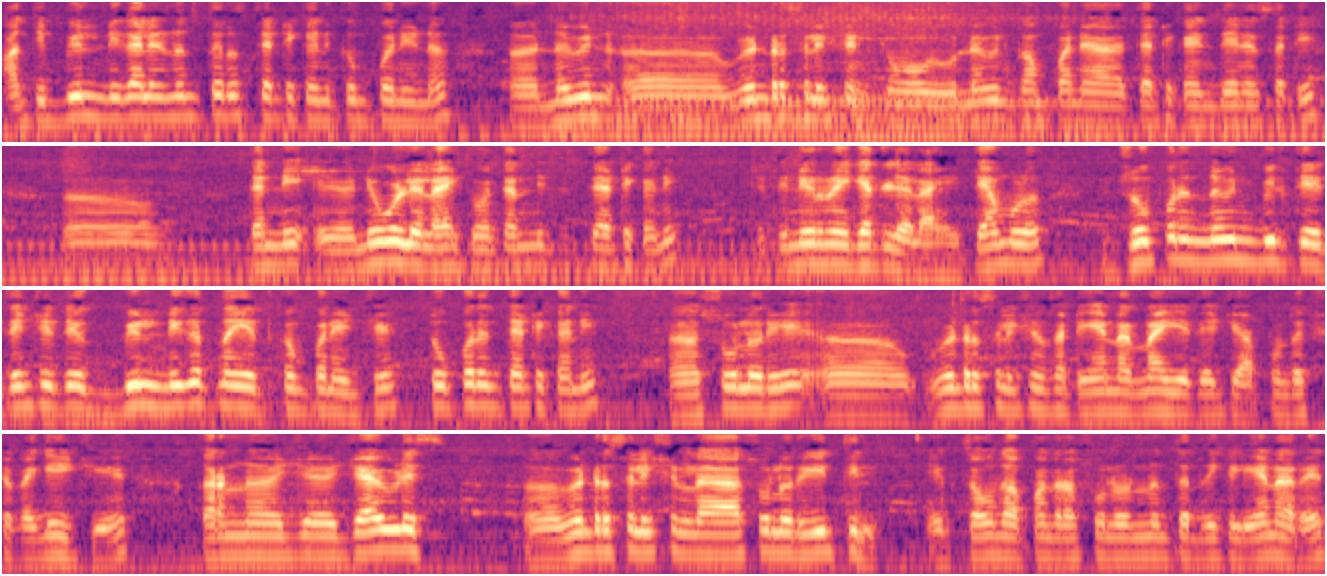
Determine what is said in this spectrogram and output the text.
आणि ते बिल निघाल्यानंतरच त्या ठिकाणी कंपनीनं नवीन वेंडर सिलेक्शन किंवा नवीन कंपन्या त्या ठिकाणी देण्यासाठी त्यांनी निवडलेलं आहे किंवा त्यांनी त्या ठिकाणी तिथे निर्णय घेतलेला आहे. त्यामुळं जोपर्यंत नवीन बिल ते त्यांचे ते बिल निघत नाहीयेत कंपन्यांचे तोपर्यंत त्या ठिकाणी सोलर हे वेंडर सिलेक्शनसाठी येणार नाही आहे त्याची आपण दक्षता घ्यायची आहे. कारण ज्या- ज्यावेळेस वेंडर सिलेक्शनला सोलर येतील एक चौदा पंधरा सोलर नंतर देखील येणार आहेत.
